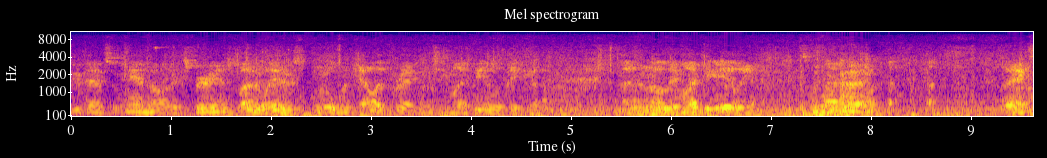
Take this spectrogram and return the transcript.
you've had some hand-on experience. By the way, there's some little metallic fragments you might be able to pick up. I don't know, they might be alien. Thanks.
